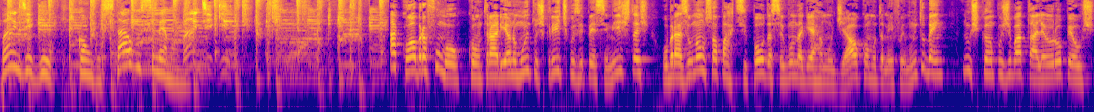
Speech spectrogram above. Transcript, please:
Band Geek com Gustavo Cileman. Band Geek. A cobra fumou. Contrariando muitos críticos e pessimistas, o Brasil não só participou da Segunda Guerra Mundial, como também foi muito bem nos campos de batalha europeus.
